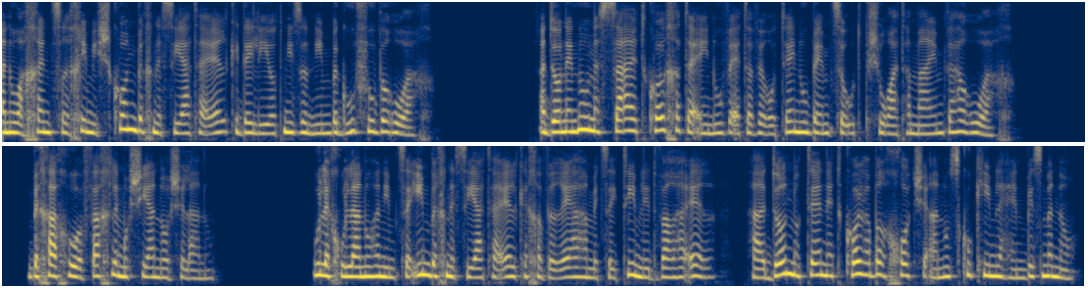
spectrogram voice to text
אנו אכן צריכים לשכון בכנסיית האל כדי להיות ניזונים בגוף וברוח. אדוננו נשא את כל חטאינו ואת עבירותינו באמצעות פשורת המים והרוח. בכך הוא הפך למושיענו שלנו. ולכולנו הנמצאים בכנסיית האל כחבריה המצייתים לדבר האל, האדון נותן את כל הברכות שאנו זקוקים להן בזמנו.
